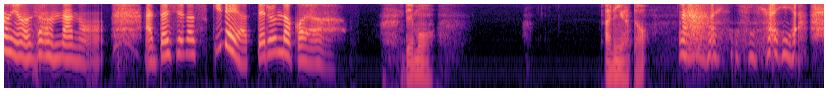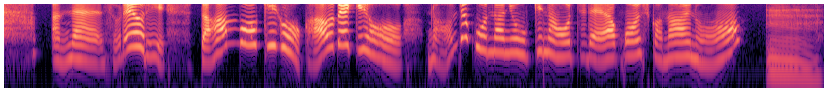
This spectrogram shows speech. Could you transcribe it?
のよそんなの。私が好きでやってるんだから。でもありがとう いやいやあねえそれより暖房器具を買うべきよ。なんでこんなに大きなお家でエアコンしかないの？うん。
